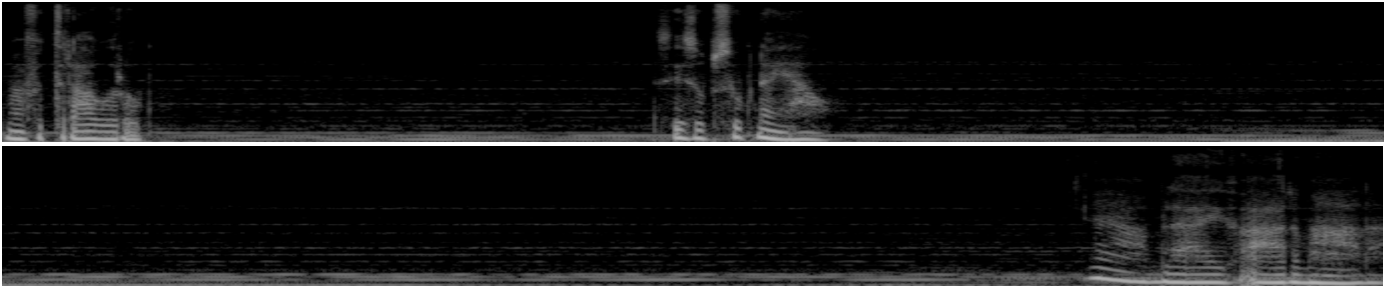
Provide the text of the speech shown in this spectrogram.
Maar vertrouw erop. Ze is op zoek naar jou. Ja, blijf ademhalen.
